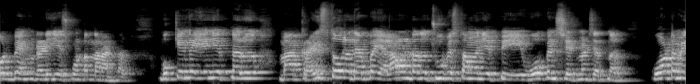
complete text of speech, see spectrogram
ఓట్ బ్యాంక్ రెడీ చేసుకుంటుంది అని అంటారు. ముఖ్యంగా ఏం చెప్తున్నారు? మా క్రైస్తవుల దెబ్బ ఎలా ఉంటుందో చూపిస్తామని చెప్పి ఓపెన్ స్టేట్మెంట్స్ చెప్తున్నారు. కూటమి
